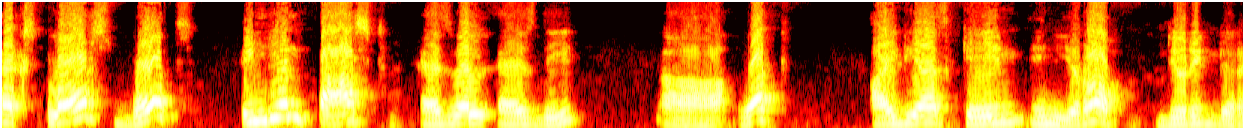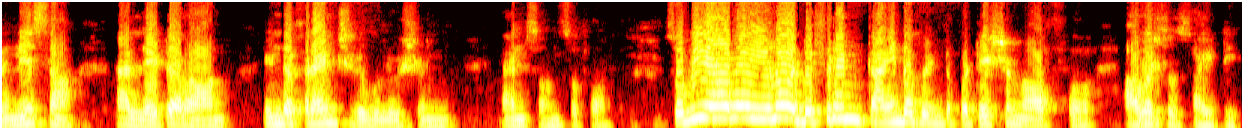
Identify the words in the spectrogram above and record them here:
explores both Indian past as well as the uh, what ideas came in Europe during the Renaissance and later on in the French Revolution and so on and so forth. So we have a you know different kind of interpretation of uh, our society.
